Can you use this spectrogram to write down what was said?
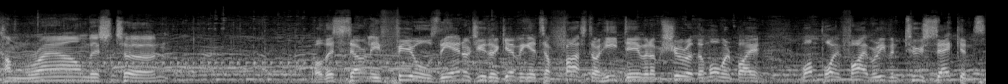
come round this turn. Well, this certainly feels the energy they're giving. It's a faster heat, David, I'm sure, at the moment by 1.5 or even two seconds.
